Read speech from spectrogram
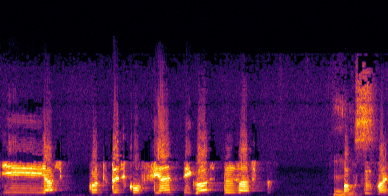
e acho que quando tens confiança e gostas, acho que é tudo bem.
